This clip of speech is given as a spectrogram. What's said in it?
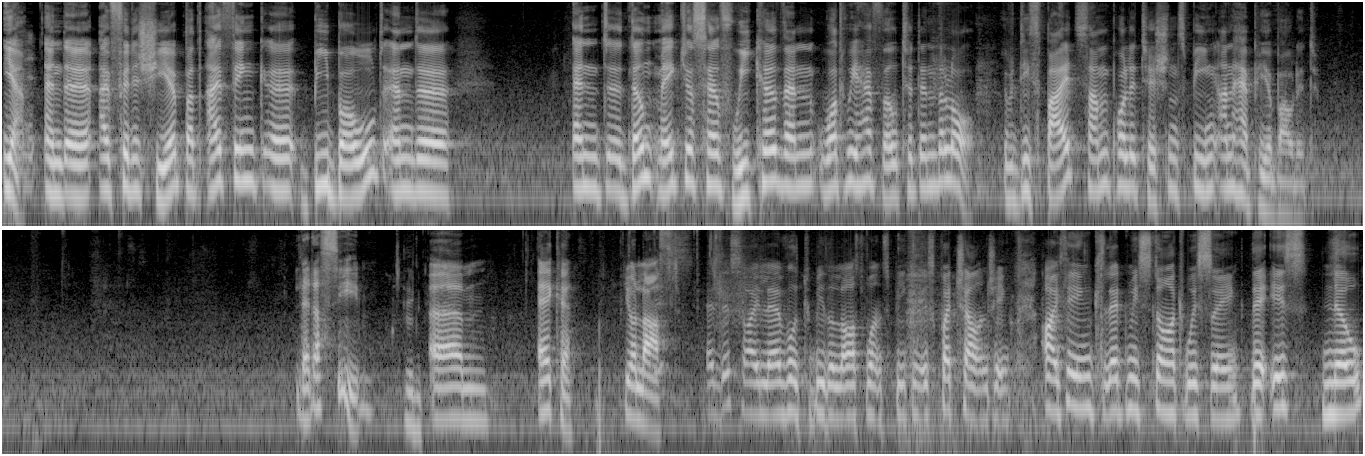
yeah, and uh, I finish here, but I think uh, be bold and and don't make yourself weaker than what we have voted in the law despite some politicians being unhappy about it. Let us see. Um, Elke, you're last. At this high level, to be the last one speaking is quite challenging. I think, let me start with saying there is no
